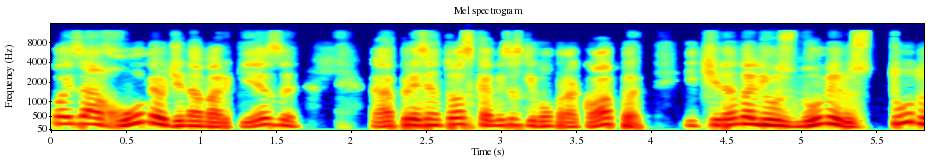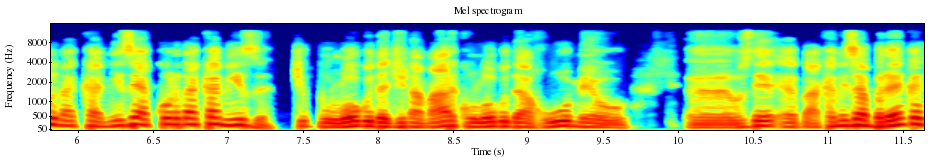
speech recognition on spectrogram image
Pois a Rummel dinamarquesa apresentou as camisas que vão para a Copa e tirando ali os números, tudo na camisa é a cor da camisa. Tipo, o logo da Dinamarca, o logo da Rummel, uh, de, a camisa branca,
